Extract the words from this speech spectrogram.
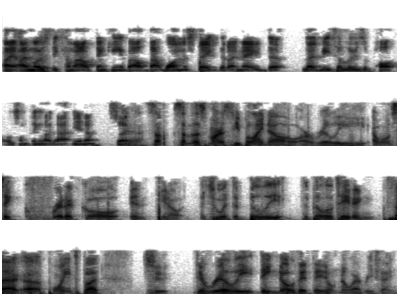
I, I mostly come out thinking about that one mistake that I made that led me to lose a pot or something like that. You know, so Yeah. Some some of the smartest people I know are really I won't say critical in you know to a debili- debilitating effect, uh, point, but to they're really they know that they don't know everything,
